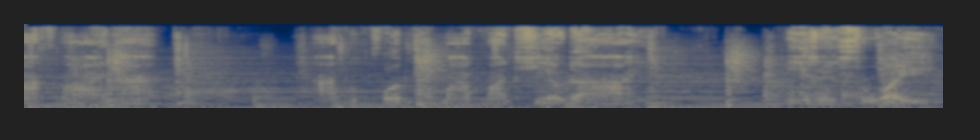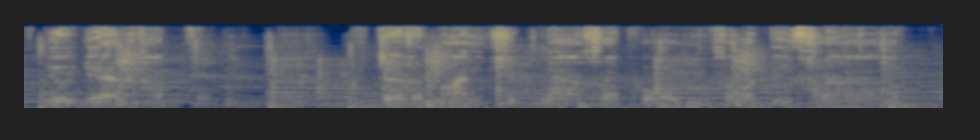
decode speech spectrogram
มากมายนะหาทุกคนสามารถมาเที่ยวได้ที่สวยๆ เยอะแยะนะครับผม เจอกันใหม่คลิปหน้าครับผม สวัสดีครับ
